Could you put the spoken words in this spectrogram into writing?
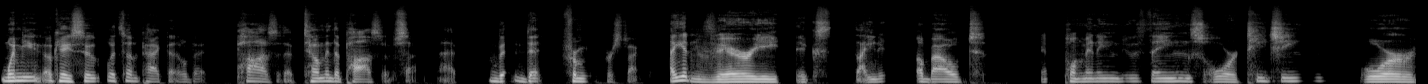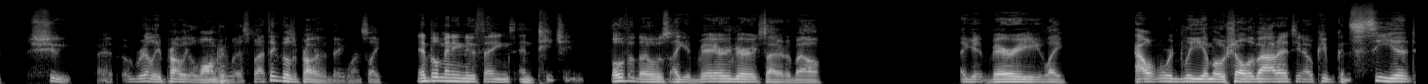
When you, okay, so let's unpack that a little bit. Positive. Tell me the positive side of that, that from your perspective. I get very excited about implementing new things or teaching or shoot, uh, Uh, really probably a laundry list, but I think those are probably the big ones like implementing new things and teaching. Both of those I get very, very excited about. I get very like outwardly emotional about it. You know, people can see it.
